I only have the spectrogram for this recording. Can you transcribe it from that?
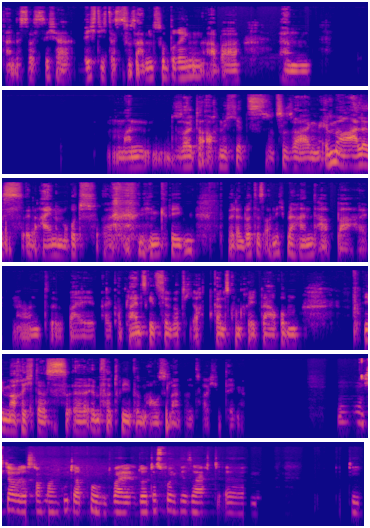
dann ist das sicher wichtig, das zusammenzubringen, aber ähm, man sollte auch nicht jetzt sozusagen immer alles in einem Rutsch äh, hinkriegen, weil dann wird es auch nicht mehr handhabbar halt. Ne? Und äh, bei, bei Compliance geht es ja wirklich auch ganz konkret darum, wie mache ich das äh, im Vertrieb im Ausland und solche Dinge. Mhm, ich glaube, das ist nochmal ein guter Punkt, weil du hattest vorhin gesagt, äh, die,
